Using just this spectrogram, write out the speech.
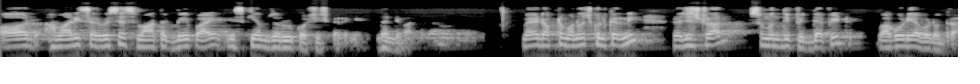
और हमारी सर्विसेस वहाँ तक दे पाए, इसकी हम ज़रूर कोशिश करेंगे। धन्यवाद। मैं doctor Manoj Kulkarni registrar Sumandeep Vidyapeeth Waghodia Vadodara.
